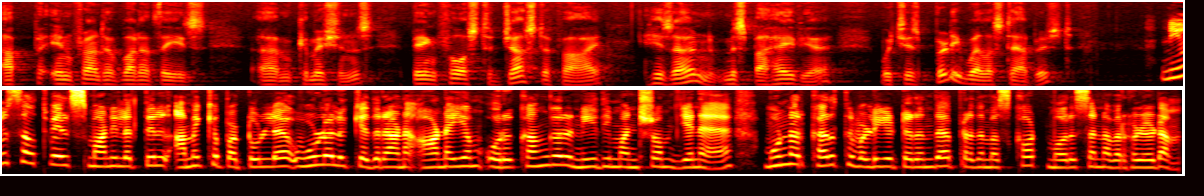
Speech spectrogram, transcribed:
up in front of one of these um, commissions, being forced to justify his own misbehaviour, which is pretty well established. New South Wales மாநிலத்தில் அமைக்கப்பட்டுள்ள ஊழலுக்கு எதிரான ஆணையம் ஒரு கங்கரு நீதிமன்றம் என முன்னர் கருத்து வெளியிட்டிருந்த பிரதமர் ஸ்காட் மோரிசன் அவர்களிடம்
